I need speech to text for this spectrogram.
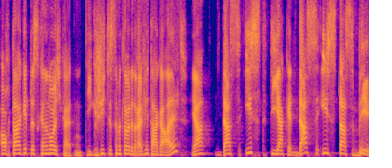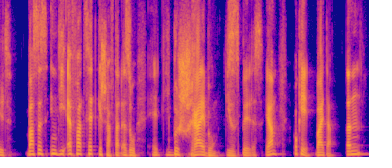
Auch da gibt es keine Neuigkeiten. Die Geschichte ist mittlerweile drei, vier Tage alt. Ja, das ist die Jacke, das ist das Bild, was es in die FAZ geschafft hat. Also äh, die Beschreibung dieses Bildes. Ja, okay, weiter. Dann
